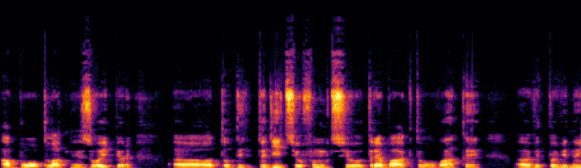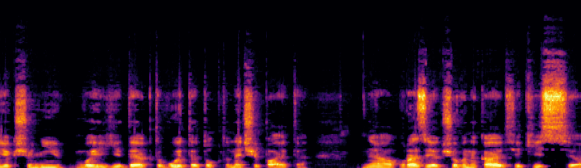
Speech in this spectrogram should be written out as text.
або платний Zойпір, е, тоді, тоді цю функцію треба активувати. Е, Відповідно, якщо ні, ви її деактивуєте, тобто не чіпаєте. Е, У разі, якщо виникають якісь е,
